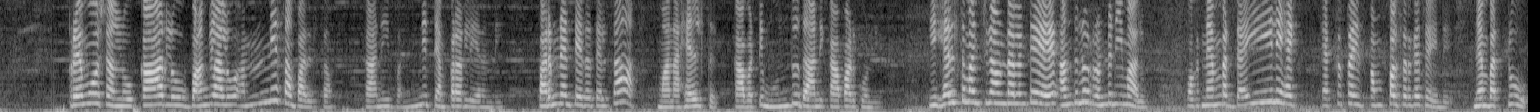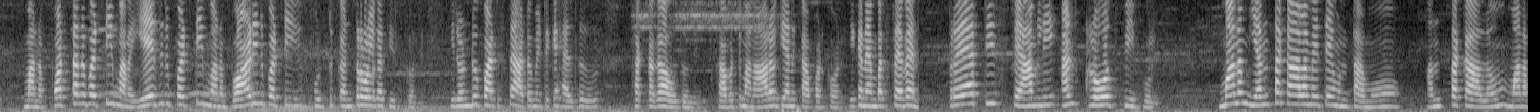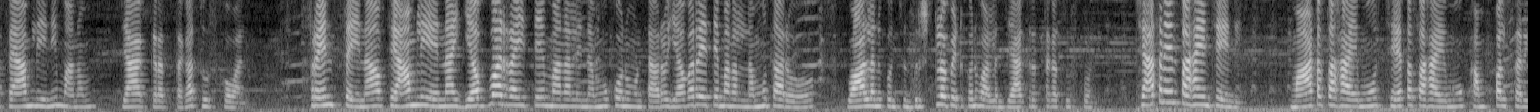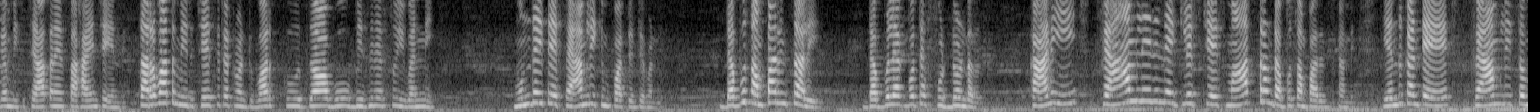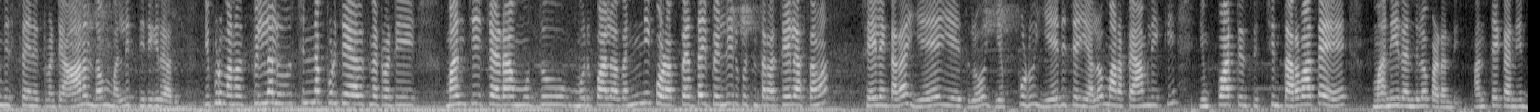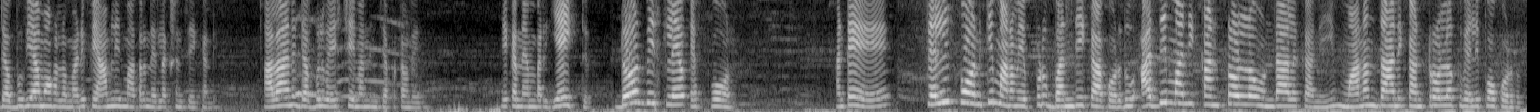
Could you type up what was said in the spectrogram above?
ప్రమోషన్లు కార్లు బంగ్లాలు అన్నీ సంపాదిస్తాం. కానీ ఇవన్నీ టెంపరీ అండి పర్మనెంట్ ఏదో తెలుసా? మన హెల్త్ కాబట్టి ముందు దాన్ని కాపాడుకోండి. ఈ హెల్త్ మంచిగా ఉండాలంటే అందులో రెండు నియమాలు. ఒక నెంబర్ డైలీ ఎక్సర్సైజ్ కంపల్సరిగా చేయండి. నెంబర్ టూ మన పొట్టను బట్టి మన ఏజ్ని బట్టి మన బాడీని బట్టి ఫుడ్ కంట్రోల్గా తీసుకోండి. ఈ రెండు పాటిస్తే ఆటోమేటిక్గా హెల్త్ చక్కగా అవుతుంది. కాబట్టి మన ఆరోగ్యాన్ని కాపాడుకోవాలి. ఇక number seven priorities family and close people మనం ఎంతకాలం అయితే ఉంటామో అంతకాలం మన ఫ్యామిలీని మనం జాగ్రత్తగా చూసుకోవాలి. ఫ్రెండ్స్ అయినా ఫ్యామిలీ అయినా ఎవరైతే మనల్ని నమ్ముకొని ఉంటారో ఎవరైతే మనల్ని నమ్ముతారో వాళ్ళని కొంచెం దృష్టిలో పెట్టుకొని వాళ్ళని జాగ్రత్తగా చూసుకోండి. చేతనైన సహాయం చేయండి. మాట సహాయము చేత సహాయము కంపల్సరిగా మీకు చేతనే సహాయం చేయండి. తర్వాత మీరు చేసేటటువంటి వర్క్ జాబు బిజినెస్ ఇవన్నీ ముందైతే ఫ్యామిలీకి ఇంపార్టెంట్ ఇవ్వండి. డబ్బు సంపాదించాలి. డబ్బు లేకపోతే ఫుడ్ ఉండదు. కానీ ఫ్యామిలీని నెగ్లెక్ట్ చేసి మాత్రం డబ్బు సంపాదించకండి. ఎందుకంటే ఫ్యామిలీతో మిస్ అయినటువంటి ఆనందం మళ్ళీ తిరిగి రాదు. ఇప్పుడు మన పిల్లలు చిన్నప్పుడు చేయాల్సినటువంటి మంచి చెడ ముద్దు మురిపాలు అవన్నీ కూడా పెద్ద పెళ్ళిడికి వచ్చిన తర్వాత చేయలేస్తామా చేయలేం కదా? ఏ ఏజ్లో ఎప్పుడు ఏది చేయాలో మన ఫ్యామిలీకి ఇంపార్టెన్స్ ఇచ్చిన తర్వాతే మనీ రందిలో పడండి. అంతేకాని డబ్బు వ్యామోహంలో పడి ఫ్యామిలీని మాత్రం నిర్లక్ష్యం చేయకండి. అలా అని డబ్బులు వేస్ట్ చేయమని నేను చెప్పడం లేదు. ఇక number eight. Don't be slave a phone అంటే సెల్ ఫోన్కి మనం ఎప్పుడు బందీ కాకూడదు. అది మన కంట్రోల్లో ఉండాలి కానీ మనం దాని కంట్రోల్లోకి వెళ్ళిపోకూడదు.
